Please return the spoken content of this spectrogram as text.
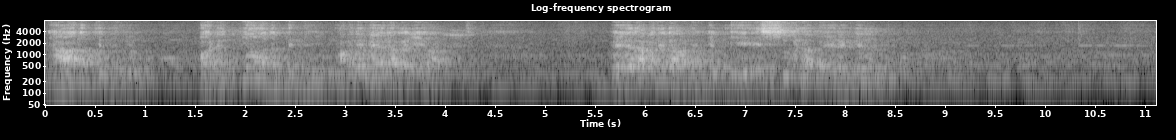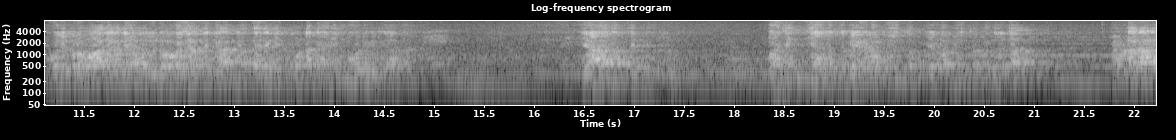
ജ്ഞാനത്തിന്റെയും പരിജ്ഞാനത്തിന്റെയും അവനെ വേറിറങ്ങിയ വേരവനിലാണെങ്കിൽ യേശുവിന വേരെങ്കിൽ ഒരു പ്രവാചകനെ ഒരു ലോകശാന്തിക്കാരനെയോ തിരക്കി പോകേണ്ട കാര്യം പോലുമില്ല ജ്ഞാനത്തിന്റെയും പരിജ്ഞാനത്തെ വേണം ബിസ്ത എന്ന് വെച്ചാൽ ഇപ്പൊ ഇവിടെ ഒരാൾ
